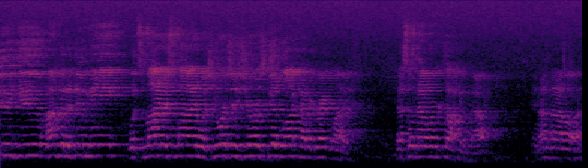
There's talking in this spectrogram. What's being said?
do you, I'm going to do me. What's mine is mine, what's yours is yours. Good luck, have a great life. That's what not what we're talking about. And I'm not on.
